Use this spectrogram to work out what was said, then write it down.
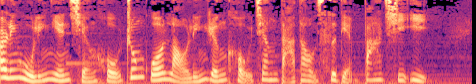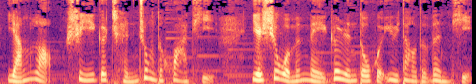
二零五零年前后，中国老龄人口将达到四点八七亿。养老是一个沉重的话题，也是我们每个人都会遇到的问题。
